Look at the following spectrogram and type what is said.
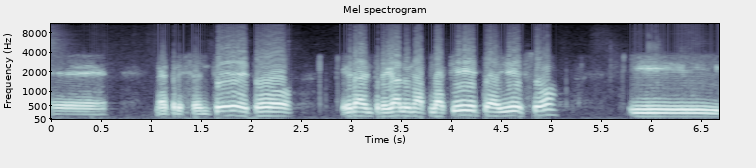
eh, me presenté, todo, era entregarle una plaqueta y eso, y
